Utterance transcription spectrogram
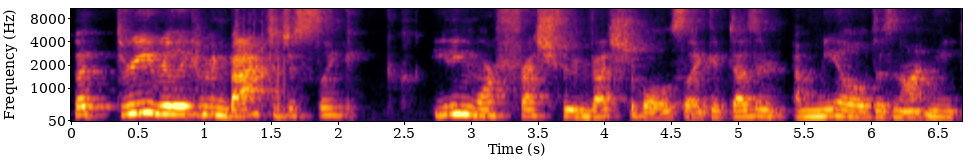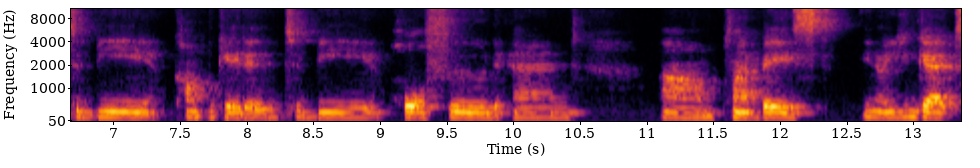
But three, really coming back to just like eating more fresh fruit and vegetables like it doesn't a meal does not need to be complicated to be whole food and um, plant-based you know you can get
